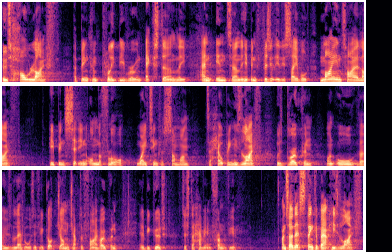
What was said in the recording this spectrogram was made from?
whose whole life had been completely ruined, externally and internally. He'd been physically disabled my entire life. He'd been sitting on the floor waiting for someone to help him. His life was broken on all those levels. If you've got John chapter 5 open, it'd be good just to have it in front of you. And so let's think about his life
